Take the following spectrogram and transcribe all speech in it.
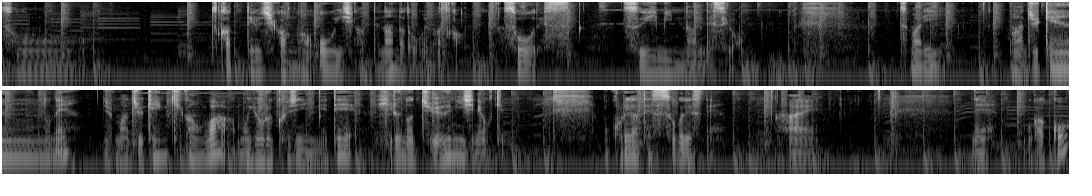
その使ってる時間が多い時間って何だと思いますか？そうです。睡眠なんですよ。つまりまあ受験のね、まあ、受験期間はもう夜9時に寝て昼の12時に起きる。もうこれが鉄則ですね。はい。ね学校？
